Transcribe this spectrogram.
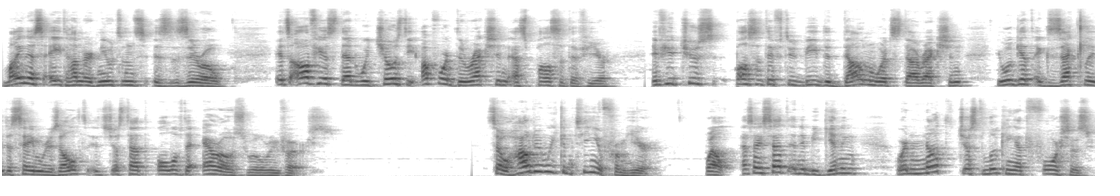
minus 800 newtons is zero. It's obvious that we chose the upward direction as positive here. If you choose positive to be the downwards direction, you will get exactly the same result, it's just that all of the arrows will reverse. So how do we continue from here? Well, as I said in the beginning, we're not just looking at forces,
